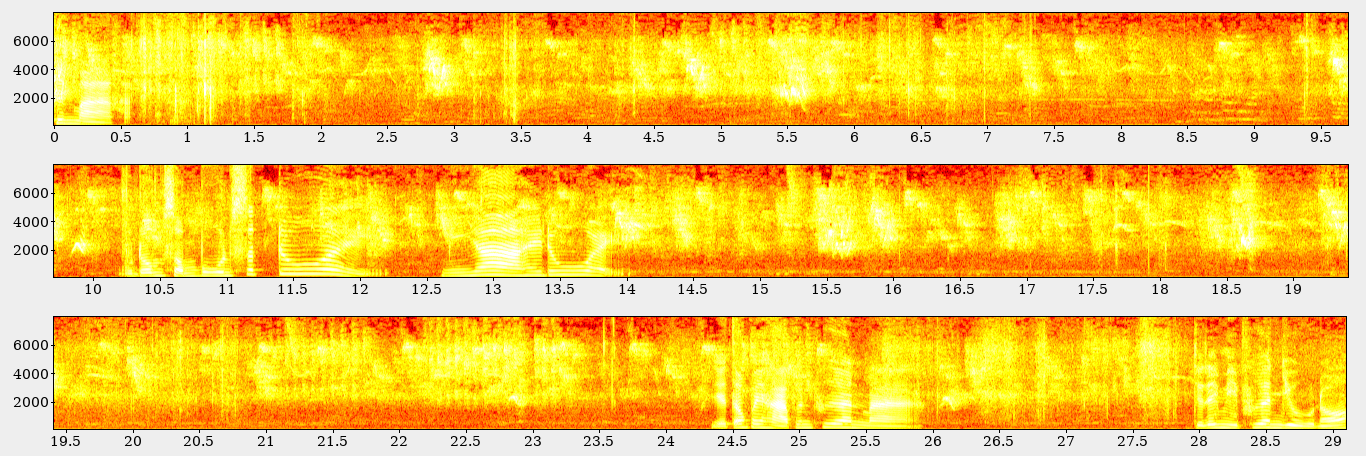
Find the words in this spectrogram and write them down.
ขึ้นมาค่ะ อุดมสมบูรณ์ซะด้วย มีหญ้าให้ด้วยเดี๋ยวต้องไปหาเพื่อนๆมา จะได้มีเพื่อนอยู่เนาะ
